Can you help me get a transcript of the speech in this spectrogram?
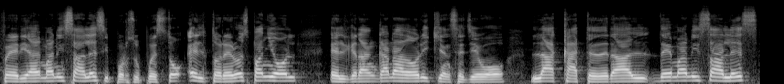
Feria de Manizales y por supuesto el torero español, el gran ganador y quien se llevó la Catedral de Manizales,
